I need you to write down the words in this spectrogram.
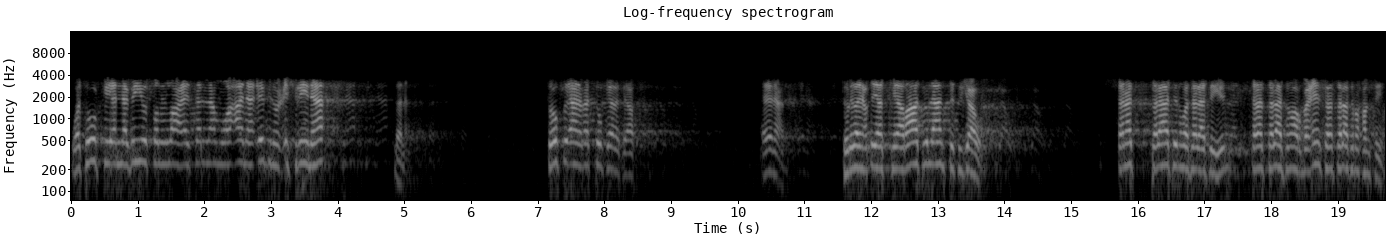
وتوفي النبي صلى الله عليه وسلم وأنا ابن عشرين سنة. توفي أنا ما توفي أنا أخي أي نعم. تريد أن يعطيك خيارات ولا أنت تجاوب؟ سنة ثلاث وثلاثين سنة ثلاث وأربعين سنة ثلاث وخمسين.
